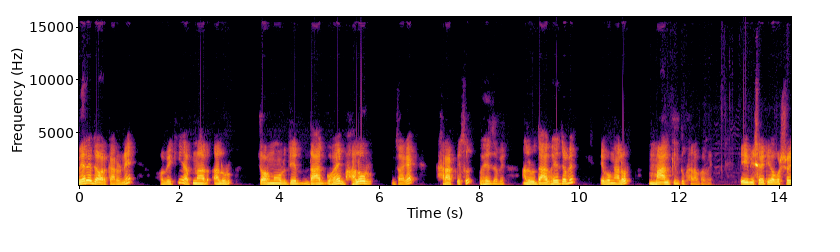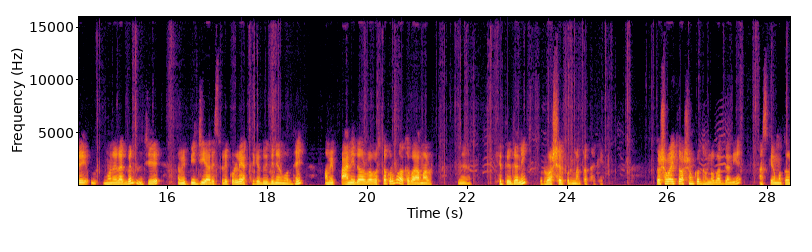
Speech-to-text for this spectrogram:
বেড়ে যাওয়ার কারণে হবে কি আপনার আলুর চর্মর যে দাগ হয়, ভালোর জায়গায় খারাপ কিছু হয়ে যাবে। আলুর দাগ হয়ে যাবে এবং আলুর মান কিন্তু খারাপ হবে। এই বিষয়টি অবশ্যই মনে রাখবেন যে আমি পিজিআর স্প্রে করলে এক থেকে দুই দিনের মধ্যে আমি পানি দেওয়ার ব্যবস্থা করব অথবা আমার খেতে জানি রসের পরিমাণটা থাকে। তো সবাইকে অসংখ্য ধন্যবাদ জানিয়ে আজকের মতন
